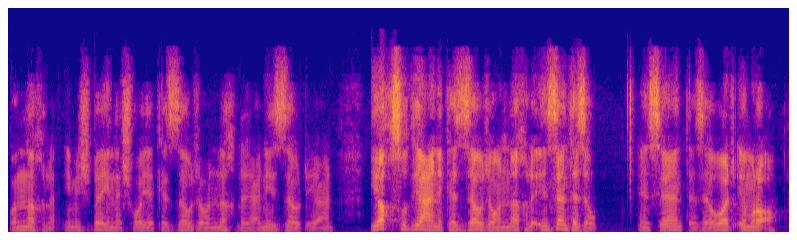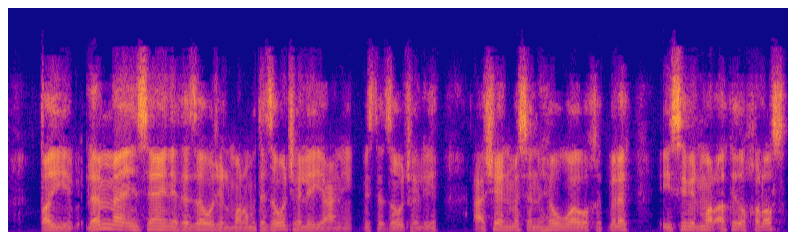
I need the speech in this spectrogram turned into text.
والنخلة. مش باينة شوية كالزوجة والنخلة. يعني الزوجة يعني؟ يقصد يعني كالزوجة والنخلة إنسان تزوج. إنسان تزوج امرأة. طيب لما إنسان يتزوج المرأة متزوجها ليه يعني؟ متزوجها ليه؟ عشان مثلا هو واخد بالك يسيب المرأة كده وخلاص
